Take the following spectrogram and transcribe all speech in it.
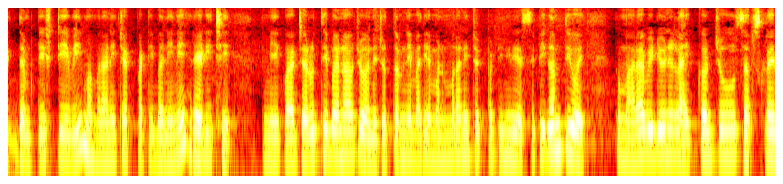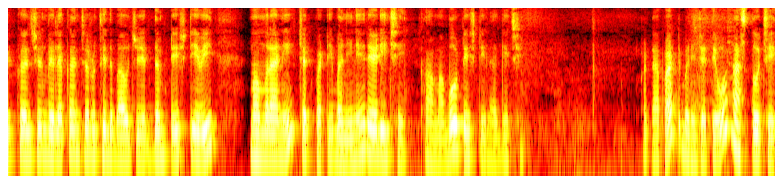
એકદમ ટેસ્ટી એવી મમરાની ચટપટી બનીને રેડી છે. તમે એકવાર જરૂરથી બનાવજો અને જો તમને મારી આ મમરાની ચટપટીની રેસીપી ગમતી હોય, તો મારા વિડીયોને લાઇક કરજો સબસ્ક્રાઈબ કરજો અને બેલેકન જરૂરથી દબાવજો. એકદમ ટેસ્ટી એવી મમરાની ચટપટી બનીને રેડી છે. ખાવામાં બહુ ટેસ્ટી લાગે છે. ફટાફટ બની જાય તેવો નાસ્તો છે.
